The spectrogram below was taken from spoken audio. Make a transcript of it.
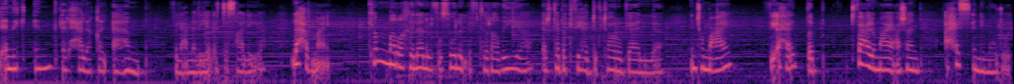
لأنك أنت الحلقة الأهم في العملية الاتصالية لاحظ معي كم مرة خلال الفصول الافتراضية ارتبك فيها الدكتور وقال أنتم معاي؟ في أحد؟ طب تفاعلوا معي عشان أحس أني موجود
